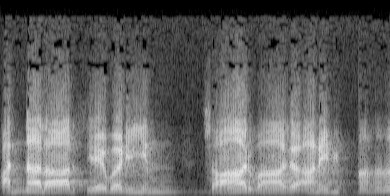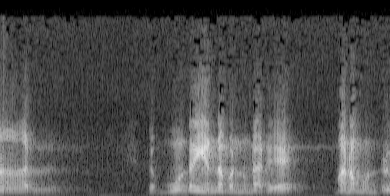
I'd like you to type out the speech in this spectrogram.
அன்னலார் சேவடியின் சார்பாக அணைவிப்பார். இந்த மூன்றையும் என்ன பண்ணுனாரு? மனம் ஒன்று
